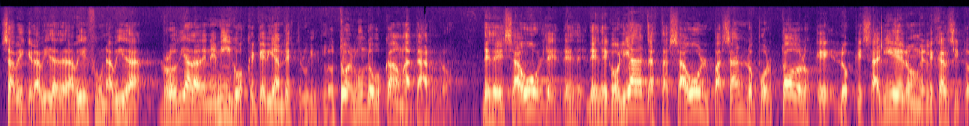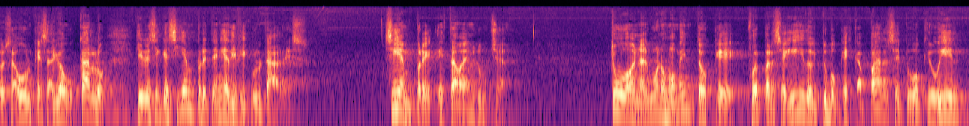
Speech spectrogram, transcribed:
sabe que la vida de David fue una vida rodeada de enemigos que querían destruirlo. Todo el mundo buscaba matarlo. Desde Saúl, desde, Goliat hasta Saúl, pasando por todos los que, los que salieron, el ejército de Saúl que salió a buscarlo, quiere decir que siempre tenía dificultades. Siempre estaba en lucha. Tuvo en algunos momentos que fue perseguido y tuvo que escaparse, tuvo que huir.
